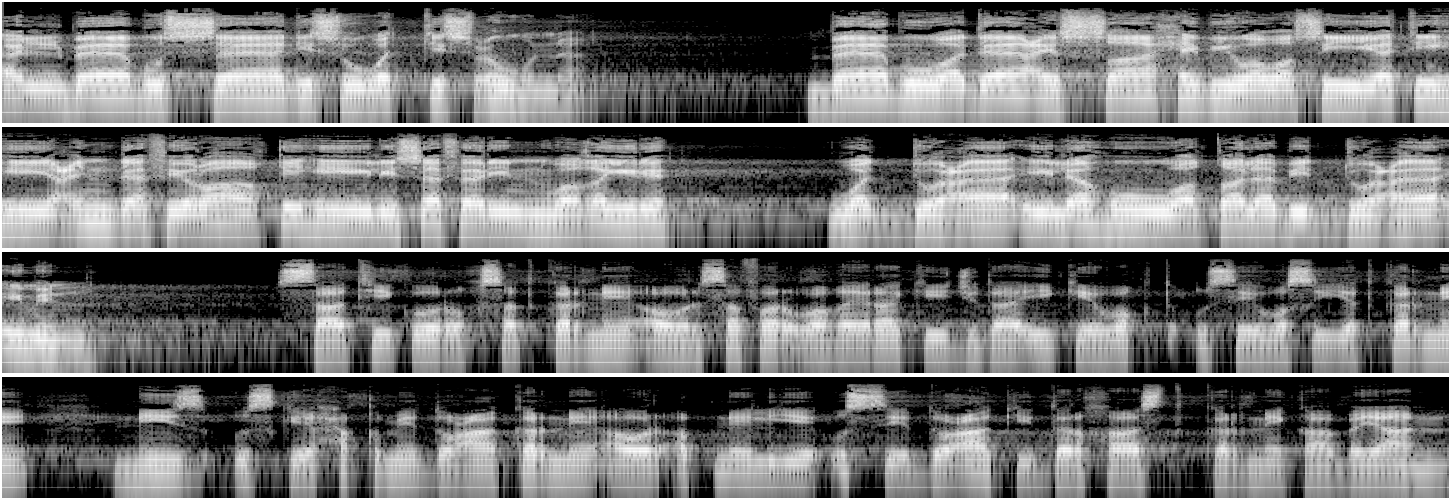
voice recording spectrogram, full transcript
الباب السادس والتسعون. باب وداع الصاحب ووصيته عند فراقه لسفر وغيره، والدعاء له وطلب الدعاء منه. ساتھی کو رخصت کرنے اور سفر وغیرہ کی جدائی کے وقت اسے وصیت کرنے، نیز اس کے حق میں دعا کرنے اور اپنے لیے اس سے دعا کی درخواست کرنے کا بیان۔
